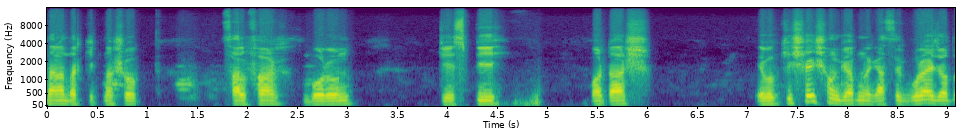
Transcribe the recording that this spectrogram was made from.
দানাদার কীটনাশক, সালফার, বোরন টিএসপি পটাশ, এবং কি সেই সঙ্গে আপনার গাছের গোড়ায় যত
